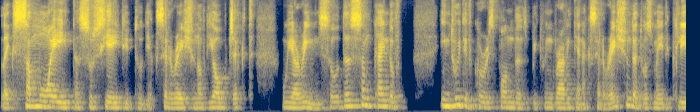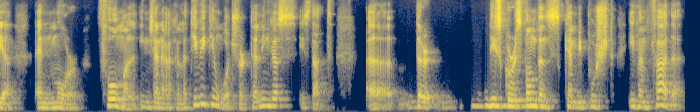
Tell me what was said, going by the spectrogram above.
like some weight associated to the acceleration of the object we are in. So there's some kind of intuitive correspondence between gravity and acceleration that was made clear and more formal in general relativity. And what you're telling us is that uh, there, this correspondence can be pushed even further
